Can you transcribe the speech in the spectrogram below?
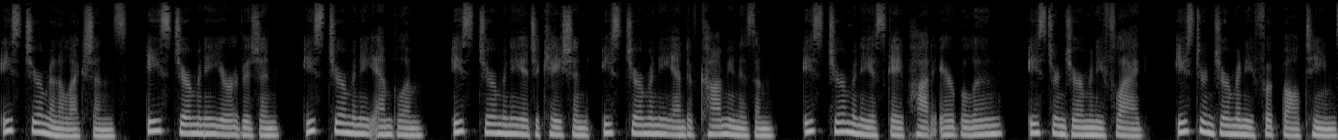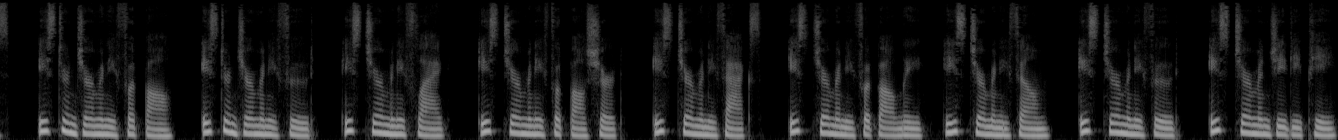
East German elections, East Germany Eurovision, East Germany emblem, East Germany education, East Germany end of communism, East Germany escape hot air balloon, Eastern Germany flag, Eastern Germany football teams, Eastern Germany football, Eastern Germany food, East Germany flag, East Germany football shirt, East Germany facts, East Germany Football League, East Germany Film, East Germany Food, East German GDP,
